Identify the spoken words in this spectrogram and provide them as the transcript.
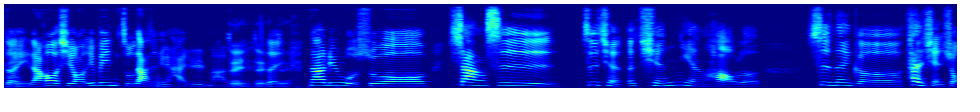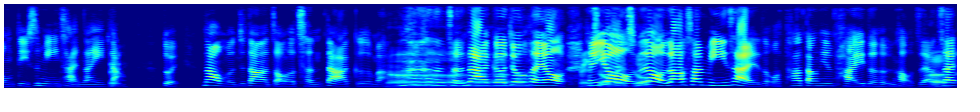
对、嗯，然后希望因为毕竟主打是女孩日嘛。对对对，对。那例如说像是。之前呃前年好了，是那个探险兄弟是迷彩那一档，对，那我们就当然找了陈大哥嘛，陈、啊、大哥就很有、啊、很有很有让穿迷彩，哦，他当天拍的很好，这样、啊、在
